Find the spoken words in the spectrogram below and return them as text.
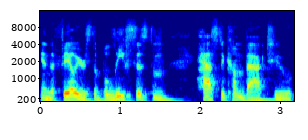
and the failures. The belief system has to come back to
